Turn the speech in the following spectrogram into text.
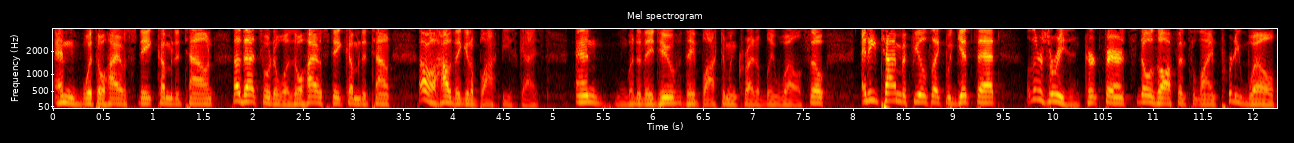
And with Ohio State coming to town, oh, that's what it was. Ohio State coming to town. Oh, how are they going to block these guys? And what do they do? They blocked them incredibly well. So anytime it feels like we get that, well, there's a reason. Kirk Ferentz knows offensive line pretty well,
